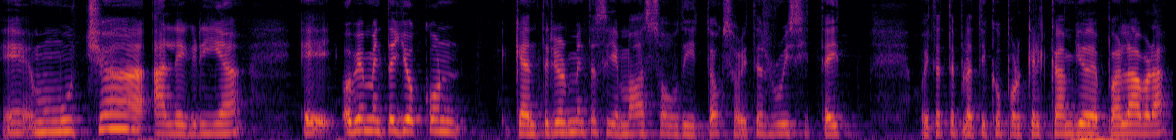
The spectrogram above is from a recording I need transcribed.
eh, mucha alegría. Eh, obviamente yo con que anteriormente se llamaba Soul Detox, ahorita es Recitate, ahorita te platico por qué el cambio de palabra.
